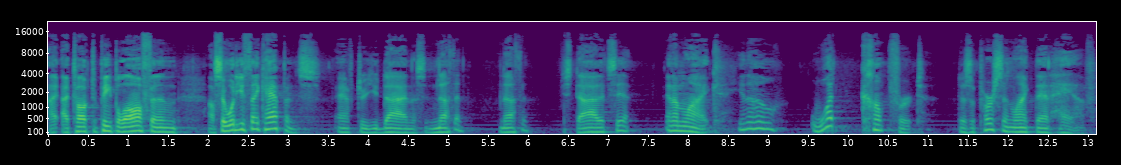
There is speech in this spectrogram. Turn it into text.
I, I talk to people often and I'll say, What do you think happens after you die? And they say, Nothing, nothing. Just die, that's it. And I'm like, You know, what comfort does a person like that have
